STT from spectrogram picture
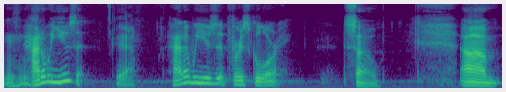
Mm-hmm. How do we use it? Yeah. How do we use it for His glory? So, um,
